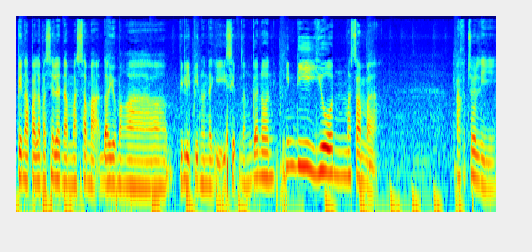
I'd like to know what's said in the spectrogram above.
pinapalabas nila na masama daw yung mga Pilipino nag-iisip ng ganon. Hindi yun masama. Actually,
